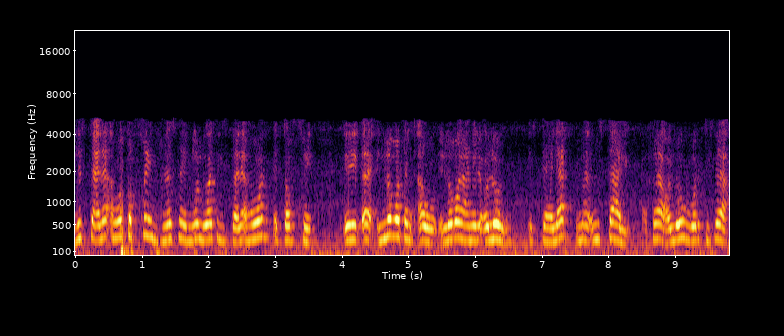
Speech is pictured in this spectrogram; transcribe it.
الاستعلاء هو التفخيم. إحنا لسه بنقول دلوقتي الاستعلاء هو التفخيم. يبقى لغة أول اللغة يعني العلو استعلاء مستعلي. فيها علو وارتفاع.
